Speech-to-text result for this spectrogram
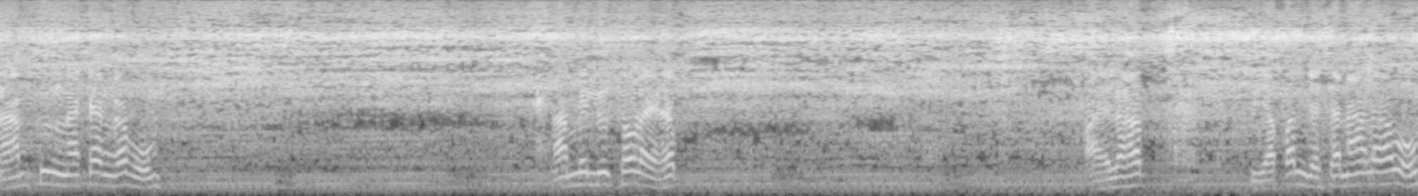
น้ำครึ่งนะแข้งครับผมน้ำไม่ลึกเท่าไหร่ครับ ไปแล้วครับ เสียปั้นจะชนะแล้วครับผม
